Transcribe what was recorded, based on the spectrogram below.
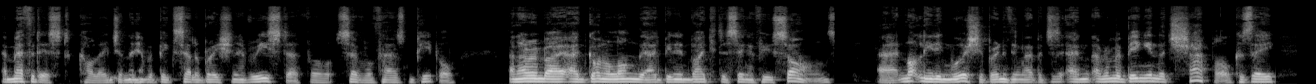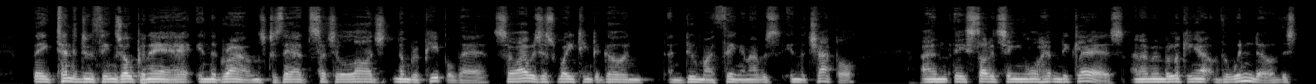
a Methodist college, and they have a big celebration every Easter for several thousand people. And I remember I, I'd gone along there, I'd been invited to sing a few songs, uh, not leading worship or anything like that, but just, and I remember being in the chapel because they, they tend to do things open air in the grounds because they had such a large number of people there. So I was just waiting to go and, and do my thing. And I was in the chapel and they started singing All Heaven Declares. And I remember looking out of the window of this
